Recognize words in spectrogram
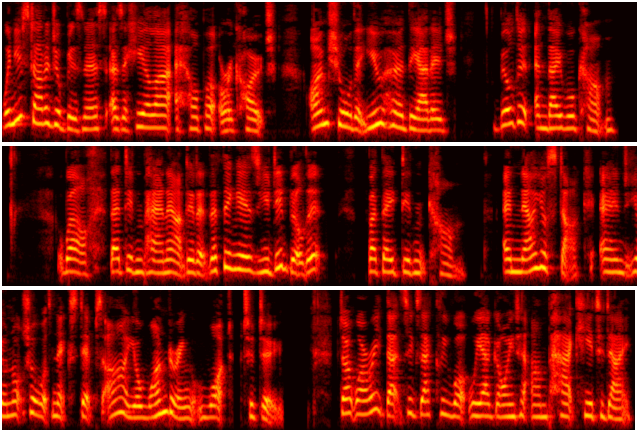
When you started your business as a healer, a helper, or a coach, I'm sure that you heard the adage, build it and they will come. Well, that didn't pan out, did it? The thing is, you did build it, but they didn't come. And now you're stuck and you're not sure what next steps are. You're wondering what to do. Don't worry, that's exactly what we are going to unpack here today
